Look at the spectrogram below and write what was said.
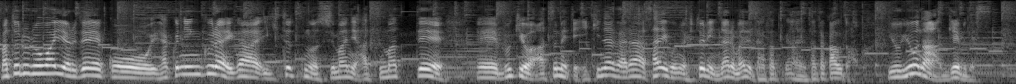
バトルロワイヤルでこう100人ぐらいが一つの島に集まって、えー武器を集めていきながら最後の1人になるまで戦戦うというようなゲームです。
